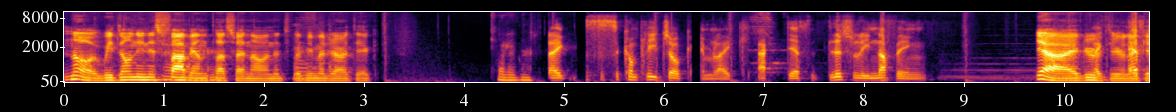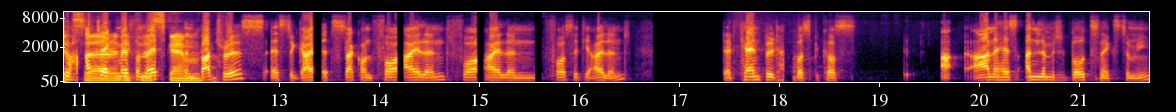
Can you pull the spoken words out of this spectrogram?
No, we don't need this Oh, Fabian okay. plus right now, and it will be majority. Whatever. Like this is a complete joke game. Like I, there's literally nothing. Yeah, I agree Like with you. you Like have to it's uh, a attack ridiculous mathematics game. and buttress as the guy that's stuck on four island, four island, four city island, that can't build harbors because A- Arne has unlimited boats next to me.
